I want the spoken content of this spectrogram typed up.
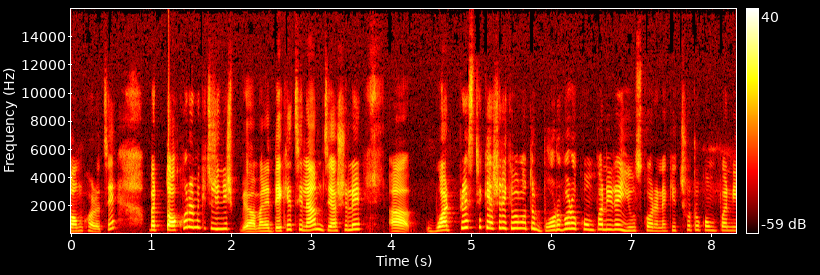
কম খরচে। বাট তখন আমি কিছু জিনিস মানে দেখেছিলাম যে আসলে ওয়ার্ডপ্রেসটা কি আসলে কেবলমাত্র বড় বড় কোম্পানিরা ইউজ করে নাকি ছোট কোম্পানি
